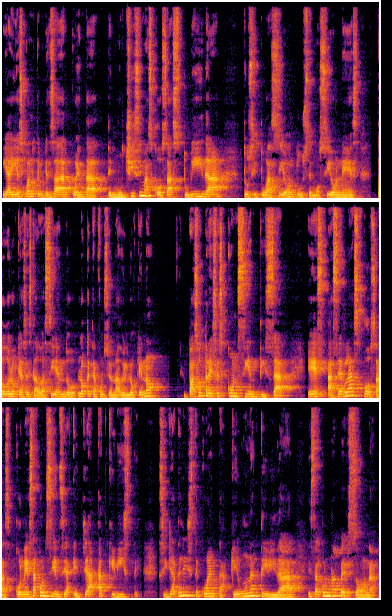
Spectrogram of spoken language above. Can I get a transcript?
Y ahí es cuando te empiezas a dar cuenta de muchísimas cosas, tu vida, tu situación, tus emociones, todo lo que has estado haciendo, lo que te ha funcionado y lo que no. El paso tres es concientizar es hacer las cosas con esa conciencia que ya adquiriste. Si ya te diste cuenta que una actividad, estar con una persona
